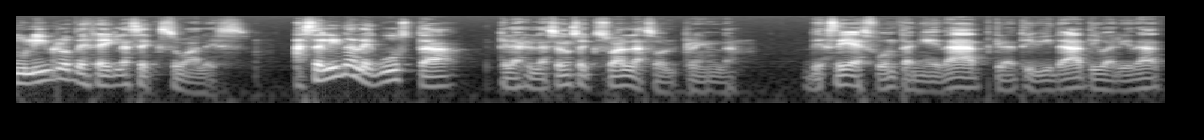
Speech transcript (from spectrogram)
Tu libro de reglas sexuales. A Selina le gusta que la relación sexual la sorprenda. Desea espontaneidad, creatividad y variedad.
